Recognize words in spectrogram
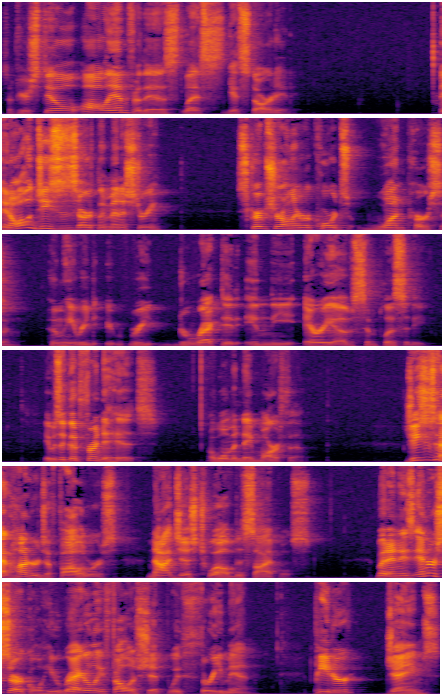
So if you're still all in for this, let's get started. In all of Jesus' earthly ministry, Scripture only records one person whom he re- redirected in the area of simplicity. It was a good friend of his, a woman named Martha. Jesus had hundreds of followers, not just 12 disciples. But in his inner circle, he regularly fellowshiped with three men Peter, James,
